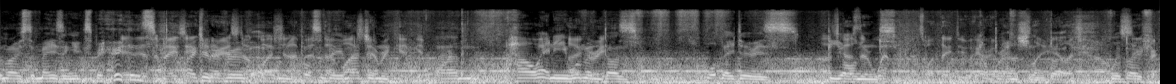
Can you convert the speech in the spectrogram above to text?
the most amazing experience. It is amazing I can experience, ever no question. um, I've- possibly imagine. every kid. Um, how any I woman agree. does what they do is That's beyond they're women. That's what they do here. comprehension, Let you but know. we're both go ahead.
